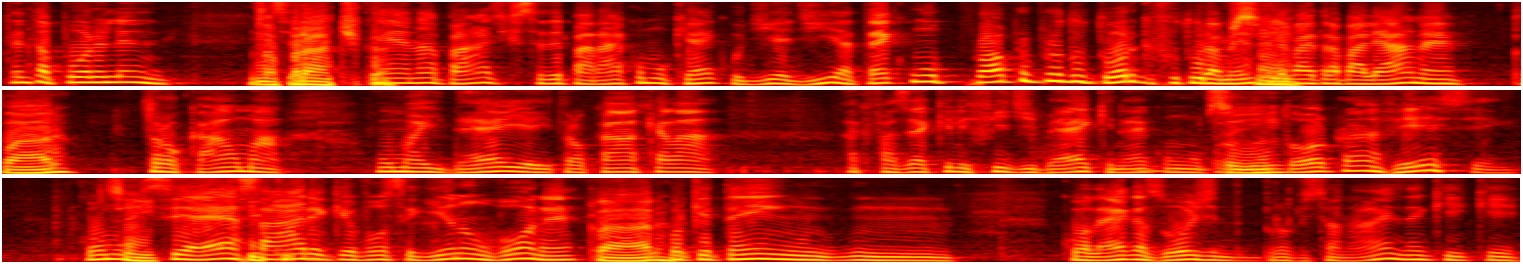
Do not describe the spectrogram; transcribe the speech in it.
tenta pôr ele Na se- prática. É, na prática, se deparar como que é com o dia a dia, até com o próprio produtor que futuramente Sim. ele vai trabalhar, né? Claro. trocar uma, uma ideia e trocar aquela fazer aquele feedback né com o Sim. produtor para ver se como Sim. se é essa área que eu vou seguir eu não vou né Claro. porque tem hum, colegas hoje profissionais né que, que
